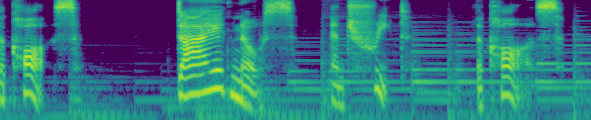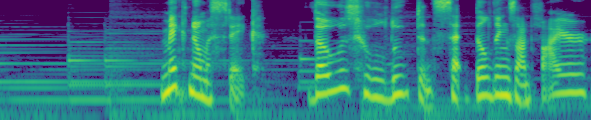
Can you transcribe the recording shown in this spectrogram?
the cause, diagnose, and treat the cause. Make no mistake, those who loot and set buildings on fire,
